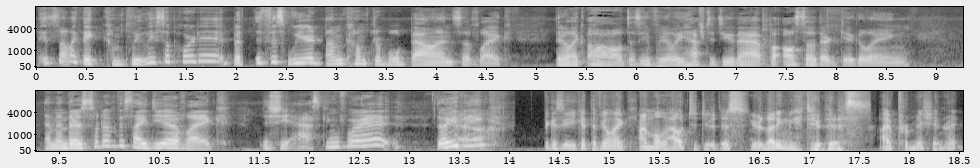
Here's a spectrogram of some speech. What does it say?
It's not like they completely support it, but it's this weird, uncomfortable balance of like, they're like, oh, does he really have to do that? But also they're giggling. And then there's sort of this idea of like, is she asking for it? Don't you think? Because you get the feeling like I'm allowed to do this. You're letting me do this. I have permission, right?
